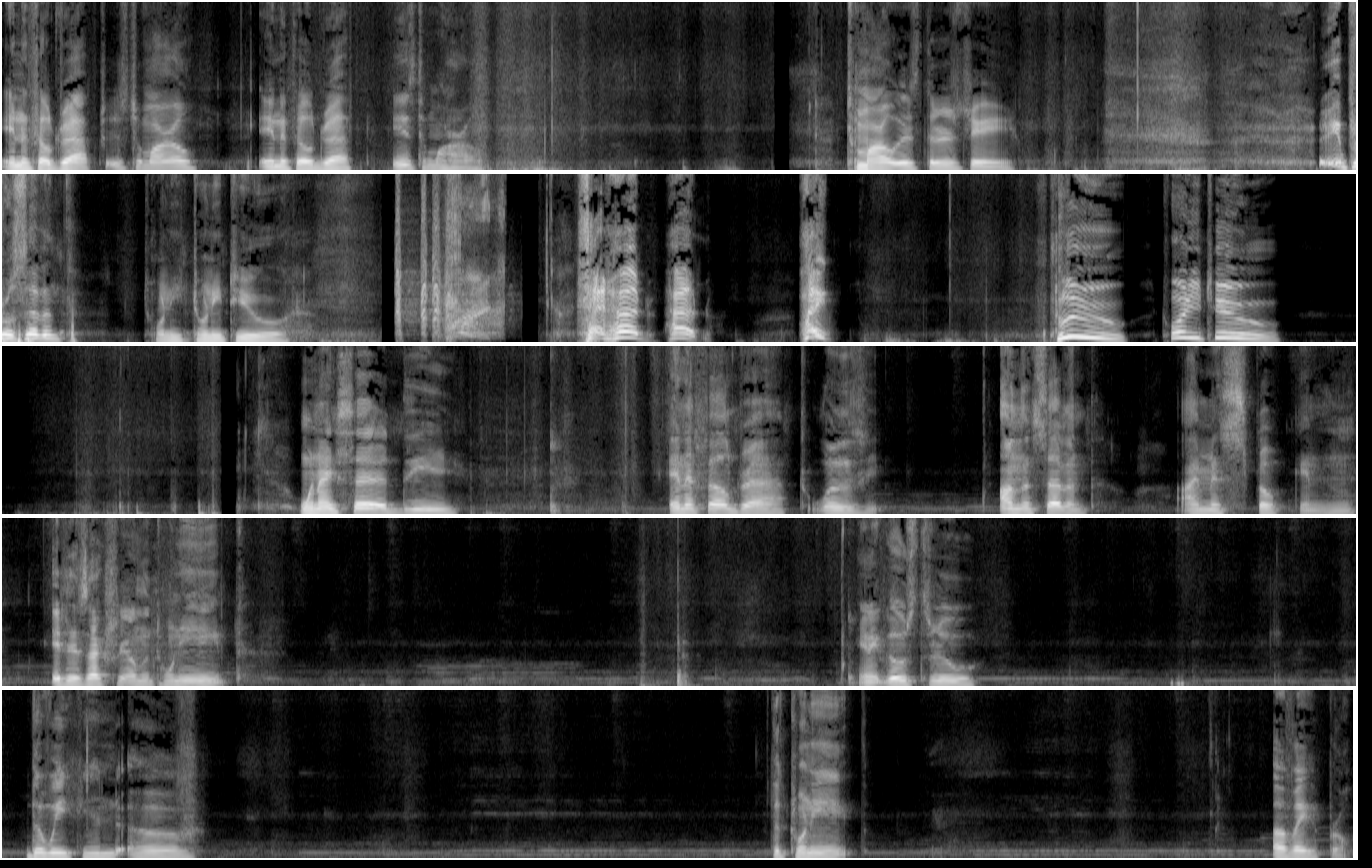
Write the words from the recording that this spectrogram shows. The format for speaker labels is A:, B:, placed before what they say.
A: NFL draft is tomorrow. NFL draft is tomorrow. Tomorrow is Thursday, April 7th, 2022. Set head, head, height, blue, 22. When I said the NFL draft was on the 7th, I misspoken. It is actually on the 28th. And it goes through the weekend of the 28th of April.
